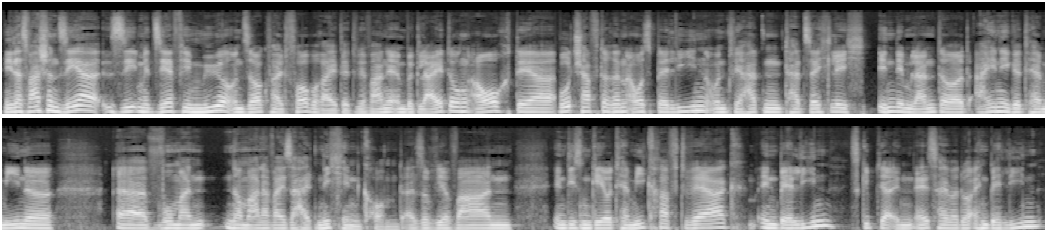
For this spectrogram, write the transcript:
nee, das war schon sehr, sehr, mit sehr viel Mühe und Sorgfalt vorbereitet. Wir waren ja in Begleitung auch der Botschafterin aus Berlin und wir hatten tatsächlich in dem Land dort einige Termine, äh, wo man normalerweise halt nicht hinkommt. Also wir waren in diesem Geothermiekraftwerk in Berlin. Es gibt ja in El Salvador ein Berlin.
